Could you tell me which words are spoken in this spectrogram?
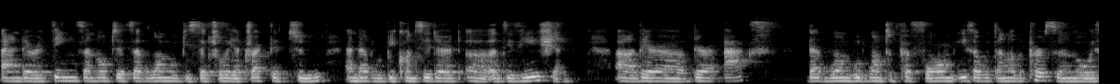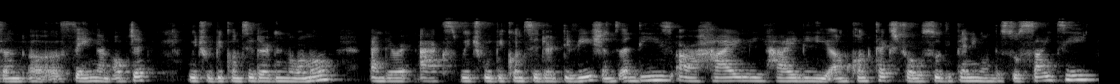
And there are things and objects that one would be sexually attracted to, and that would be considered uh, a deviation. Uh, there are there are acts that one would want to perform either with another person or with a uh, thing, an object, which would be considered normal, and there are acts which would be considered deviations. And these are highly, highly um, contextual. So depending on the society,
